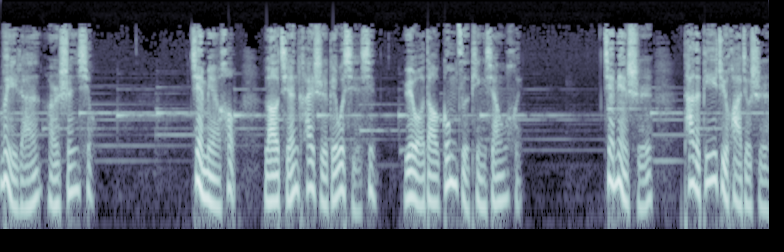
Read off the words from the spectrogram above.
蔚然而深秀。见面后，老钱开始给我写信，约我到公子厅相会。见面时，他的第一句话就是：“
